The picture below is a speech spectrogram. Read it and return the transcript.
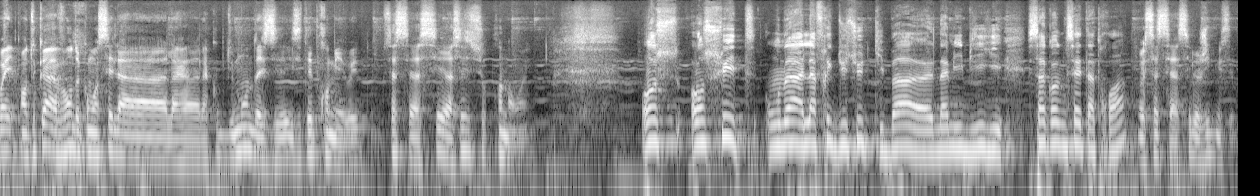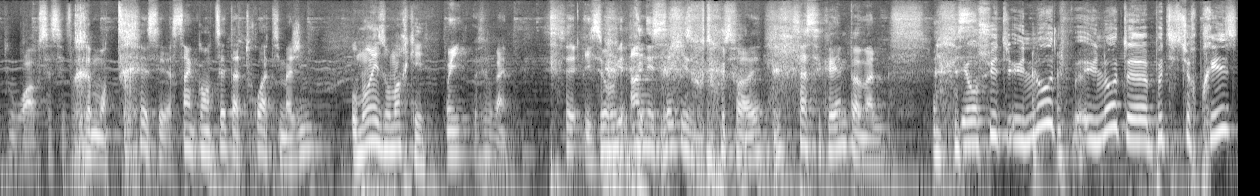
Oui, en tout cas, avant de commencer la, la- la Coupe du Monde, ils, ils étaient premiers. Oui, ça c'est assez, assez surprenant. Ens- ensuite, on a l'Afrique du Sud qui bat euh, Namibie 57 à 3. Ouais, ça c'est assez logique, mais c'est waouh, ça c'est vraiment très sévère. 57 à 3, t'imagines? Au moins, ils ont marqué. Oui, c'est vrai. C'est- Ils ont eu un essai qu'ils ont transformé. Ça c'est quand même pas mal. Et ensuite, une autre, une autre euh, petite surprise,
